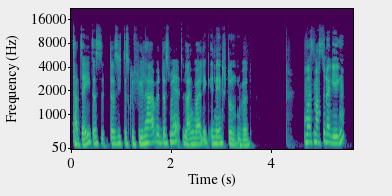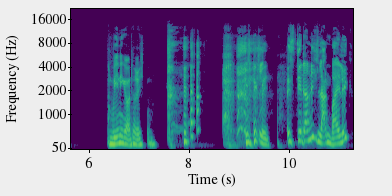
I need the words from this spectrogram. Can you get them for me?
tatsächlich, dass, dass ich das Gefühl habe, dass mir langweilig in den Stunden wird. Und was machst du dagegen? Weniger unterrichten. Wirklich. Ist dir dann nicht langweilig?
